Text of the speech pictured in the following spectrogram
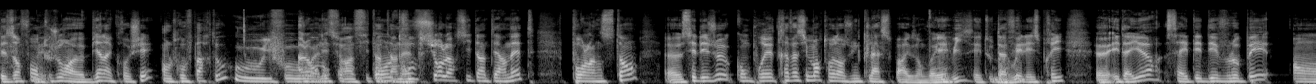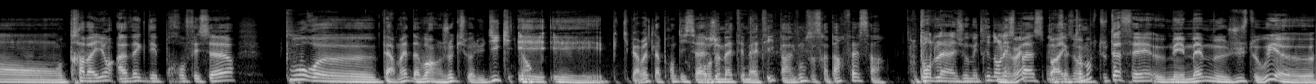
Les enfants ont toujours euh, bien accroché. On le trouve partout ou il faut Alors, aller on- sur un site On le internet trouve sur leur site internet. Pour l'instant, euh, c'est des jeux qu'on pourrait très facilement retrouver dans une classe, par exemple. Vous voyez, Oui, c'est tout bah à fait l'esprit. Euh, et d'ailleurs, ça a été développé en travaillant avec des professeurs pour euh, permettre d'avoir un jeu qui soit ludique et, et qui permette l'apprentissage. Cours de mathématiques, par exemple, ce serait parfait, ça. Pour de la géométrie dans l'espace, ouais, par exactement. exemple. Tout à fait. Euh, Mais même euh, juste, oui. Euh, euh,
